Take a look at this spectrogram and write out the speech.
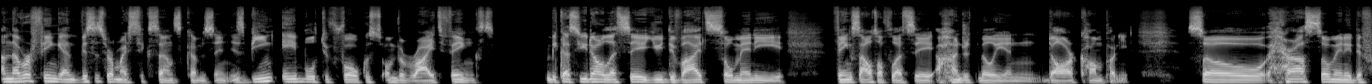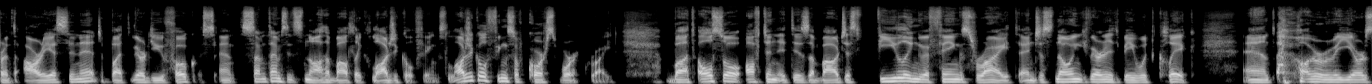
another thing, and this is where my sixth sense comes in, is being able to focus on the right things. Because, you know, let's say you divide so many things out of, let's say, a hundred million dollar company. So there are so many different areas in it, but where do you focus? And sometimes it's not about like logical things. Logical things, of course, work right. But also often it is about just feeling the things right and just knowing where they would click. And over the years,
